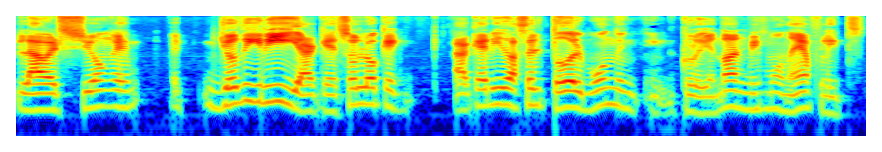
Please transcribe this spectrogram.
la versión es yo diría que eso es lo que ha querido hacer todo el mundo, incluyendo al mismo Netflix.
